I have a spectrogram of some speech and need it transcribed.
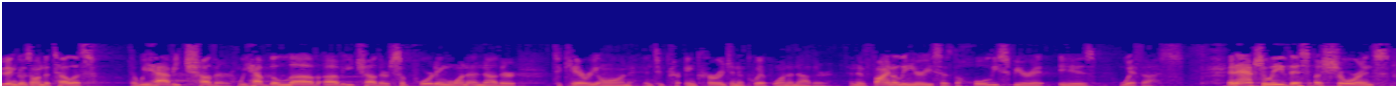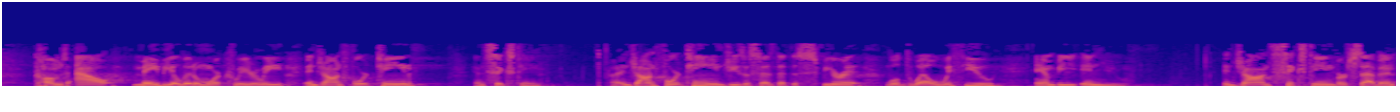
then goes on to tell us that we have each other. We have the love of each other, supporting one another to carry on and to encourage and equip one another. And then finally here he says the Holy Spirit is with us. And actually this assurance comes out maybe a little more clearly in John 14 and 16. Uh, in John 14, Jesus says that the Spirit will dwell with you and be in you. In John 16 verse 7,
